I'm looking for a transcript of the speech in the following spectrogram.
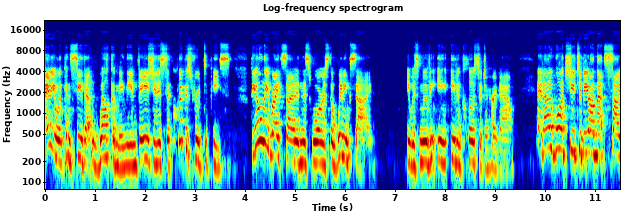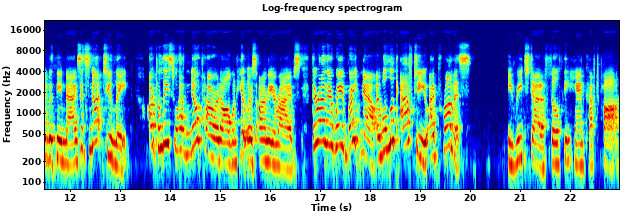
Anyone can see that welcoming the invasion is the quickest route to peace. The only right side in this war is the winning side. He was moving even closer to her now. And I want you to be on that side with me, Mags. It's not too late. Our police will have no power at all when Hitler's army arrives. They're on their way right now. I will look after you, I promise. He reached out a filthy, handcuffed paw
